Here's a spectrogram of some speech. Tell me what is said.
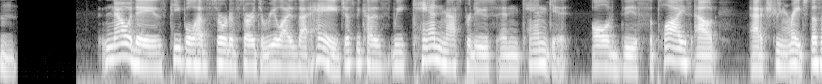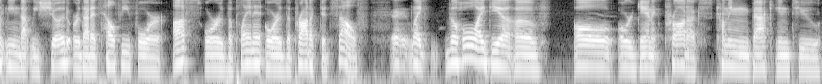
Hmm. Nowadays, people have sort of started to realize that hey, just because we can mass produce and can get all of the supplies out at extreme rates doesn't mean that we should or that it's healthy for us or the planet or the product itself. Uh, Like the whole idea of all organic products coming back into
